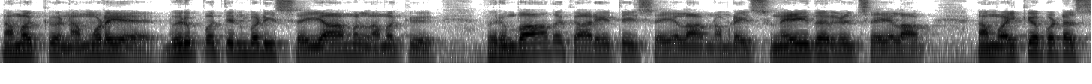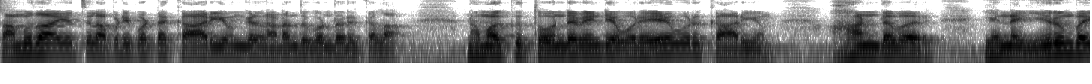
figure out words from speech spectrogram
நமக்கு நம்முடைய விருப்பத்தின்படி செய்யாமல் நமக்கு விரும்பாத காரியத்தை செய்யலாம் நம்முடைய சிநேகிதர்கள் செய்யலாம் நாம் வைக்கப்பட்ட சமுதாயத்தில் அப்படிப்பட்ட காரியங்கள் நடந்து கொண்டிருக்கலாம். நமக்கு தோன்ற வேண்டிய ஒரே ஒரு காரியம் ஆண்டவர் என்னை இரும்பை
